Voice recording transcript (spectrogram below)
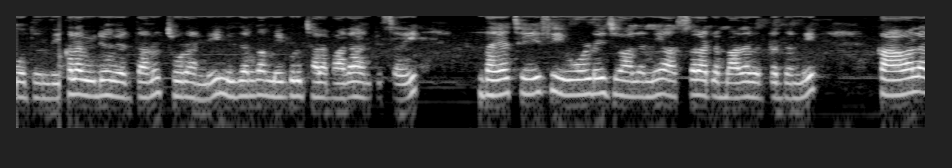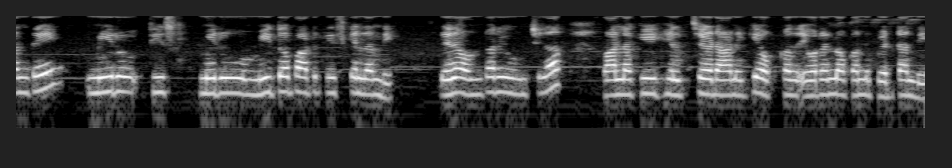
పోతుంది. ఇక్కడ వీడియో పెడతాను చూడండి. నిజంగా మీకు కూడా చాలా బాధ అనిపిస్తుంది. దయచేసి ఓల్డ్ ఏజ్ వాళ్ళని అస్సలు అట్లా బాధ పెట్టద్దండి. కావాలంటే మీరు తీసు మీరు మీతో పాటు తీసుకెళ్ళండి. లేదా ఒంటరి ఉంచిన వాళ్ళకి హెల్ప్ చేయడానికి ఒక్క ఎవరైనా ఒకరిని పెట్టండి.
